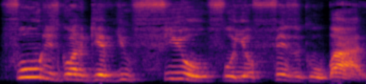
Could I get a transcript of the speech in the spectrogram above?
food is going to give you fuel for your physical body.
